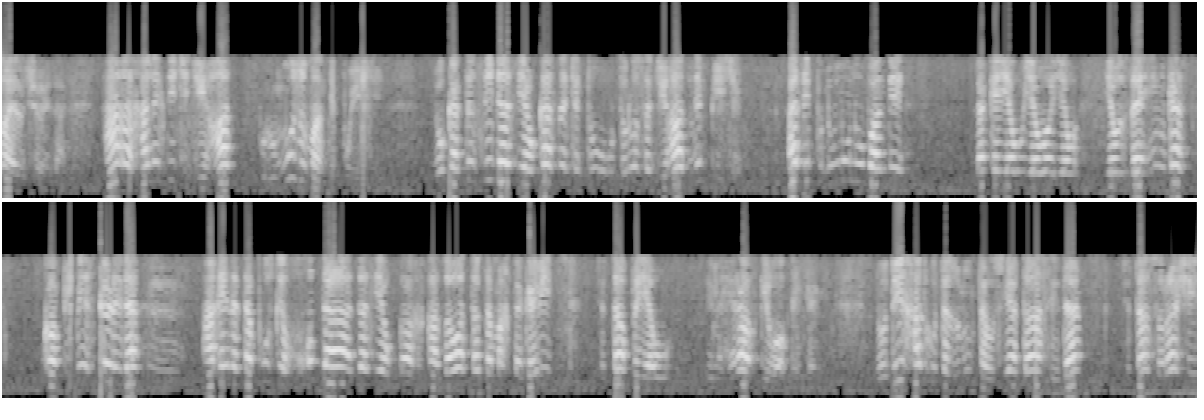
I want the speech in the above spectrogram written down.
قایل شوی ده هغه خلک دي چې جهاد په رموزو باندې پوهېږي نو که ته ځي داسې یو کس نه چې تو تر اوسه جهاد نه پېژني هسې په نومونو باندې لکه یو یو یو یو ذهین کس کاپي پېسټ کړې ده هغې نه تپوس کوي خو خود دا داسې یو قضاوت تا ته مخ ته کوي چې تا په یو انحراف کښې واقع کوي نو دې خلکو ته زموږ توصیه داسې ده چې تاسو راشئ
